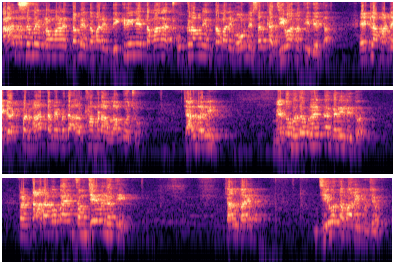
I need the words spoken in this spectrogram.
આ જ સમય પ્રમાણે તમે તમારી દીકરીને, તમારા છોકરાઓને તમારી વહુને સરખા જીવા નથી દેતા. એટલા માટે ગટપણમાં તમે બધા અરખામણાઓ લાગો છો. ચાલ રવિ મેં તો બધો પ્રયત્ન કરી લીધો. પણ તારા પપ્પા એમ સમજે એમ નથી. ચાલ ભાઈ, જીવો તમારી મુજબ.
